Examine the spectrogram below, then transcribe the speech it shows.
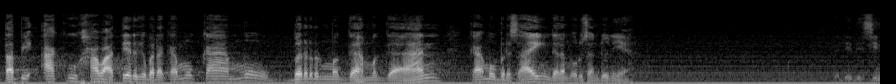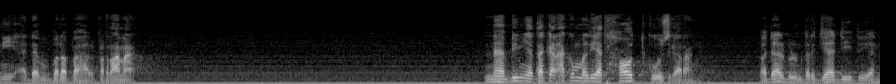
Tapi aku khawatir kepada kamu, kamu bermegah-megahan, kamu bersaing dalam urusan dunia. Jadi di sini ada beberapa hal. Pertama, Nabi menyatakan aku melihat hautku sekarang. Padahal belum terjadi itu kan.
